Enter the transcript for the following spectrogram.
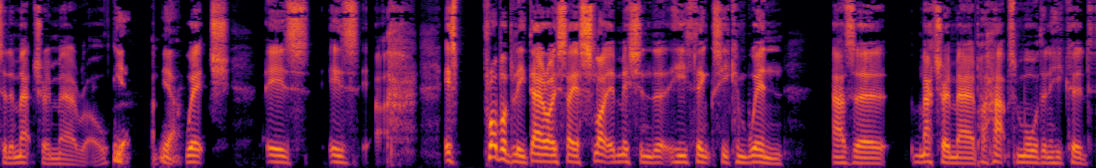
to the Metro Mayor role. Yeah, yeah. Which is is uh, it's probably, dare I say, a slight admission that he thinks he can win as a Metro Mayor, perhaps more than he could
